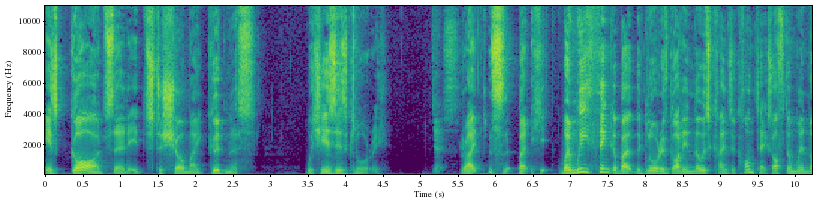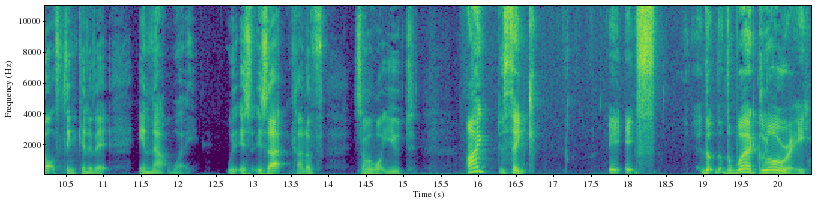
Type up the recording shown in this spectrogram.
is God said it's to show my goodness, which is his glory. Yes. Right? But he, when we think about the glory of God in those kinds of contexts, often we're not thinking of it in that way. Is, is that kind of some of what you'd, I think it, the, the word glory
